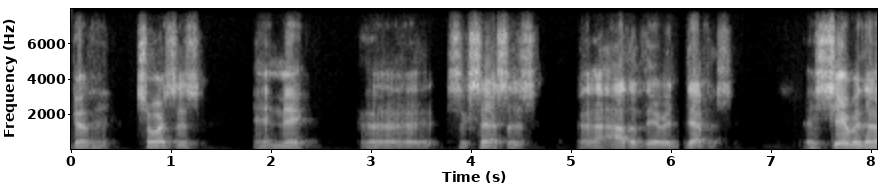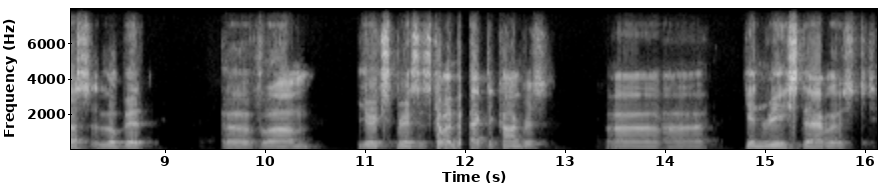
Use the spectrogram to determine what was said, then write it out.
better choices and make uh, successes uh, out of their endeavors. Uh, share with us a little bit of um, your experiences coming back to Congress, getting reestablished,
